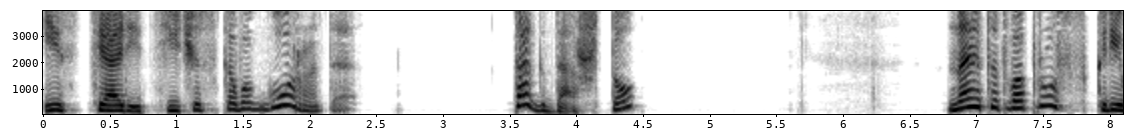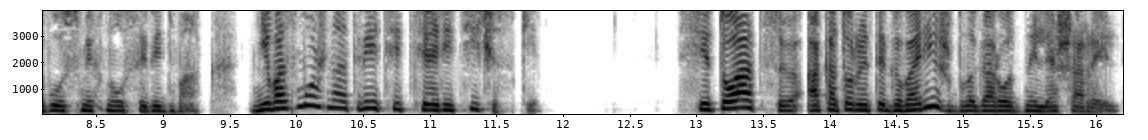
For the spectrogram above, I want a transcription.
из теоретического города. Тогда что? На этот вопрос, — криво усмехнулся ведьмак, — невозможно ответить теоретически. Ситуацию, о которой ты говоришь, благородный Ля Шарель,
